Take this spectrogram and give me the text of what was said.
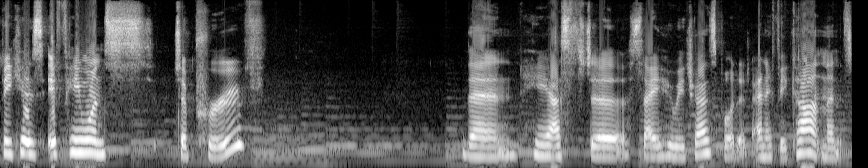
Because if he wants to prove then he has to say who he transported, and if he can't, then it's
